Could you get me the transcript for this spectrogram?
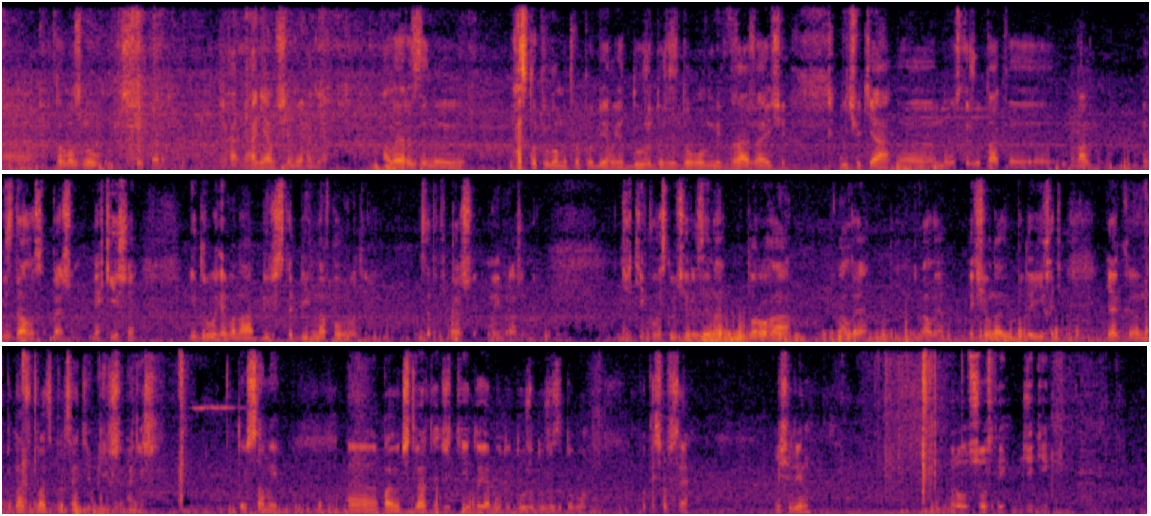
Тормознув супер. Ганяв ще не ганяв. Але резиною на 100 км пробігу я дуже-дуже задоволений, вражаюче відчуття. Е, Ну, скажу так, е, вона мені здалося першим м'якіше, і друге, вона більш стабільна в повороті. Це такі перші мої враження. GT класнюча резина, дорога, але, але якщо вона буде їхати як е, на 15-20% більше, аніж той самий Pilot 4 GT, то я буду дуже-дуже задоволений. Поки що все. Michelin Road 6 GT.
